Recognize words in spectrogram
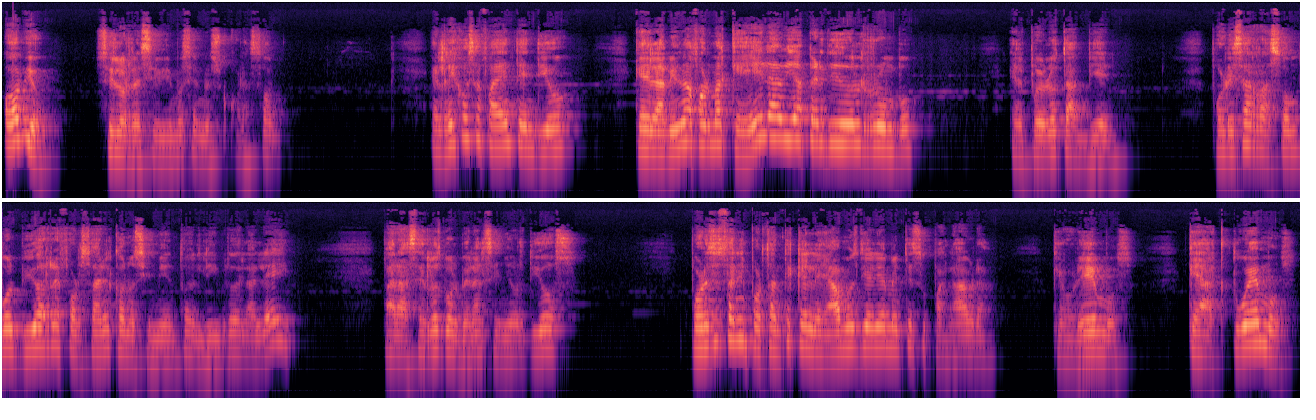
Obvio, si lo recibimos en nuestro corazón. El rey Josafat entendió que de la misma forma que él había perdido el rumbo, el pueblo también por esa razón volvió a reforzar el conocimiento del libro de la ley, para hacerlos volver al Señor Dios. Por eso es tan importante que leamos diariamente su palabra, que oremos, que actuemos,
